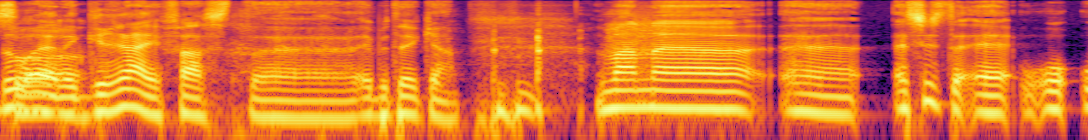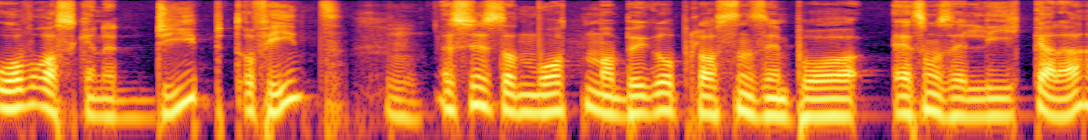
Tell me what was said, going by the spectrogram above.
Da er det grei fest uh, i butikken. Men uh, eh, jeg syns det er overraskende dypt og fint. Mm. Jeg syns at måten man bygger opp klassen sin på, er sånn som jeg liker det.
